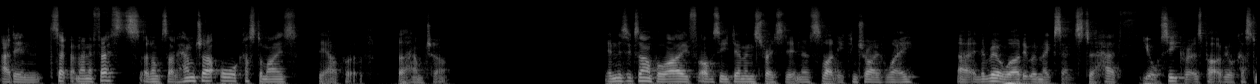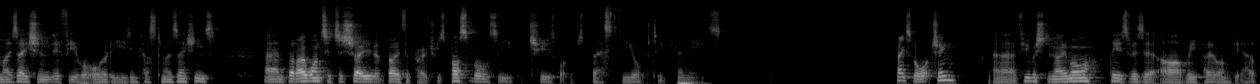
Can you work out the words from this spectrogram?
add in separate manifests alongside a Helm chart or customize the output of a Helm chart. In this example, I've obviously demonstrated it in a slightly contrived way. Uh, in the real world, it would make sense to have your secret as part of your kustomization if you were already using kustomizations. Um, but I wanted to show you that both approach was possible so you could choose what was best for your particular needs. Thanks for watching. Uh, if you wish to know more, please visit our repo on GitHub.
